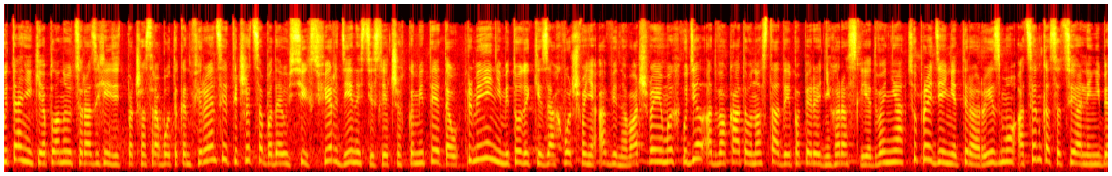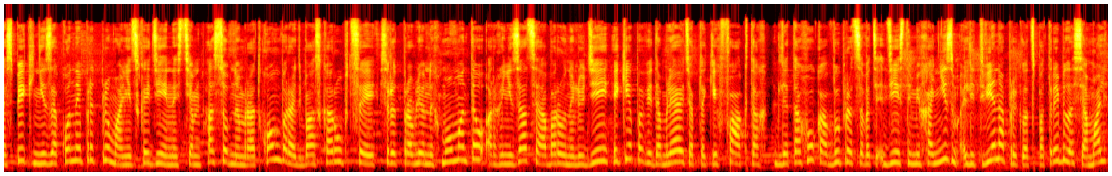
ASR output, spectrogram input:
Пытанні, якія плануецца разгледзець падчас работы канферэнцыі, тычацца бадай усіх сфер дзейнасці следчых камітэтаў. Прымяненне методыкі заахвочвання абвінавачваемых, удзел адвакатаў на стадыі папярэдняга расследавання, супрадзенне тэрарызму, ацэнка сацыяльнай небяспекі незаконнай прадпрымальніцкай дзейнасці, асобным радком барацьба з карупцыяй. Сярод праблемных момантаў арганізацыя абароны людзей, якія паведамляюць аб такіх фактах. Для таго, каб выпрацаваць дзейсны механізм, літве, напрыклад, спатрэбілася амаль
